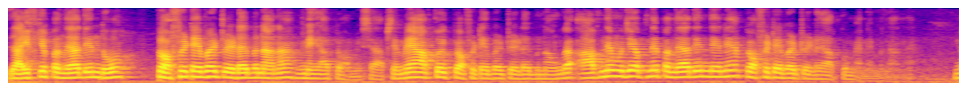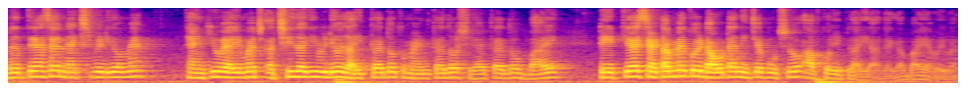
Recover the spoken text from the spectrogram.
लाइफ के पंद्रह दिन दो प्रॉफिटेबल ट्रेडर बनाना मेरा प्रॉमिस है आपसे। मैं आपको एक प्रॉफिटेबल ट्रेडर बनाऊँगा। आपने मुझे अपने पंद्रह दिन देने हैं प्रॉफिटेबल ट्रेडर आपको मैंने बनाना है। मिलते हैं सर नेक्स्ट वीडियो में। थैंक यू वेरी मच अच्छी लगी वीडियो लाइक कर दो कमेंट कर दो शेयर कर दो। बाय टेक केयर सेटअप में कोई डाउट है, नीचे पूछ लो, आपको रिप्लाई आ जाएगा। Bye everyone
